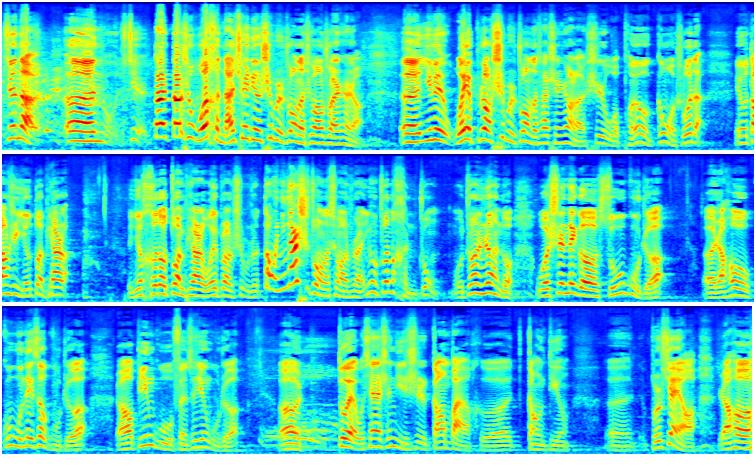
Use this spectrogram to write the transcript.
真的，呃，这当当时我很难确定是不是撞到消防栓身上，呃，因为我也不知道是不是撞到他身上了，是我朋友跟我说的，因为当时已经断片了。已经喝到断片了，我也不知道是不是，但我应该是撞到消防栓，因为我撞得很重，我撞的人很多，我是那个锁骨骨折，呃，然后股骨内侧骨折，然后髌骨粉碎性骨折，呃，对我现在身体是钢板和钢钉，呃，不是炫耀，然后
